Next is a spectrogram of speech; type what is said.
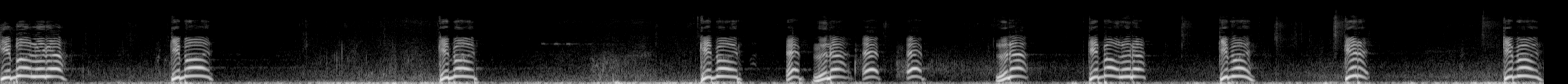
Keep on, Luna. Keep on. Keep on. Keep on. Up, Luna. Up, up. Luna. Keep on, Luna. Keep on. Get it. Keep on.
